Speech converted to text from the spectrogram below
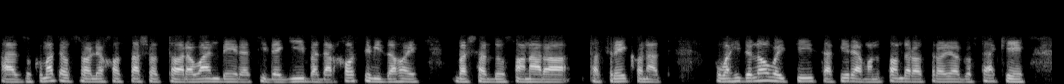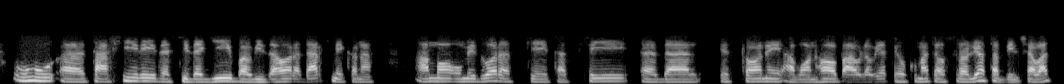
از حکومت استرالیا خواسته شد تا روند رسیدگی به درخواست ویزه های بشردوستانه را تسریع کند. وحید الله ویسی سفیر افغانستان در استرالیا گفته که او تاخیر رسیدگی با ویزه ها را درک می‌کنه اما امیدوار است که تسریع در اسکان افغان ها به اولویت حکومت استرالیا تبدیل شود.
